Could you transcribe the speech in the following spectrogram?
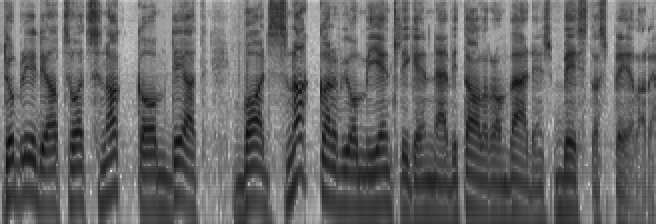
Då blir det alltså att snacka om det att vad snackar vi om egentligen när vi talar om världens bästa spelare?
